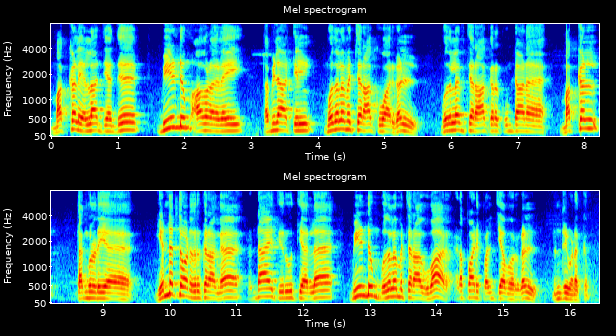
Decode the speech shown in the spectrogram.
மக்கள் எல்லாம் சேர்ந்து மீண்டும் அவர்களை தமிழ்நாட்டில் முதலமைச்சர் ஆக்குவார்கள். முதலமைச்சர் ஆக்கிறதுக்கு உண்டான மக்கள் தங்களுடைய எண்ணத்தோடு இருக்கிறாங்க. ரெண்டாயிரத்தி இருபத்தி ஆறில் மீண்டும் முதலமைச்சராகுவார். எடப்பாடி பழனிசாமி அவர்கள். நன்றி வணக்கம்.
